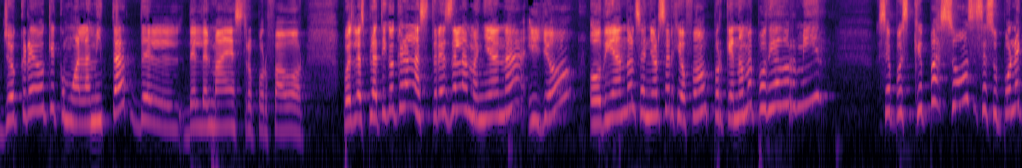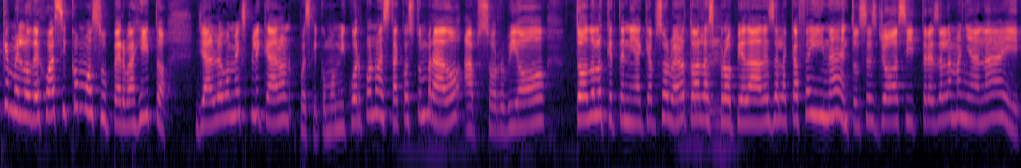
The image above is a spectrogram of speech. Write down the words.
yo creo que como a la mitad del, del del maestro, por favor. Pues les platico que eran las 3 de la mañana y yo odiando al señor Sergio Funk porque no me podía dormir. O sea, pues, ¿qué pasó? Si se supone que me lo dejó así como súper bajito. Ya luego me explicaron, pues que como mi cuerpo no está acostumbrado, absorbió todo lo que tenía que absorber, todas las propiedades de la cafeína. Entonces yo así 3 de la mañana y,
